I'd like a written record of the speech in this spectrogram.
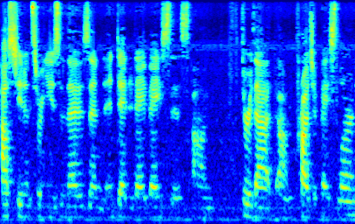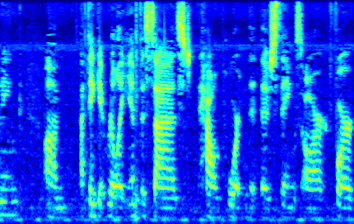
how students are using those in, in day-to-day basis um, through that um, project-based learning, um, I think it really emphasized how important that those things are for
